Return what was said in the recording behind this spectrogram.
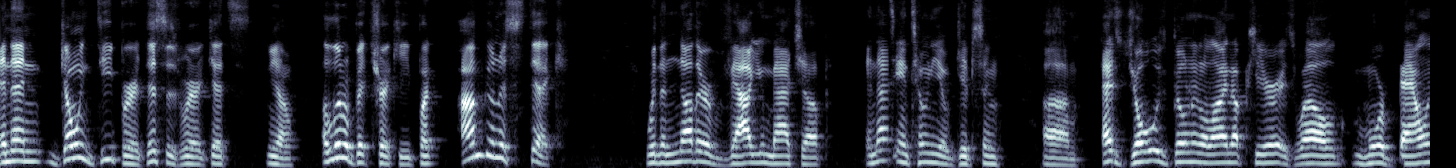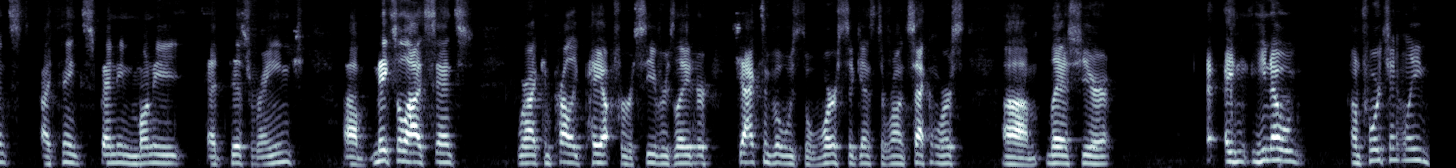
And then going deeper, this is where it gets, you know, a little bit tricky, but I'm going to stick with another value matchup, and that's Antonio Gibson. Um, as Joel is building a lineup here as well, more balanced, I think spending money at this range um, makes a lot of sense where I can probably pay up for receivers later. Jacksonville was the worst against the run, second worst um, last year. And, you know, unfortunately,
